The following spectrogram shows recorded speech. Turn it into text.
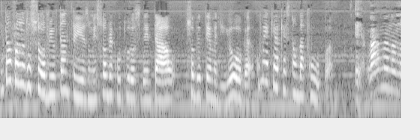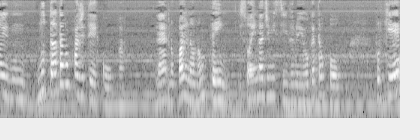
Então, falando sobre o tantrismo e sobre a cultura ocidental, sobre o tema de yoga, como é que é a questão da culpa? É, lá no, no, no, no Tantra não pode ter culpa, né? Não pode não, não tem. Isso é inadmissível, no yoga tampouco. Porque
